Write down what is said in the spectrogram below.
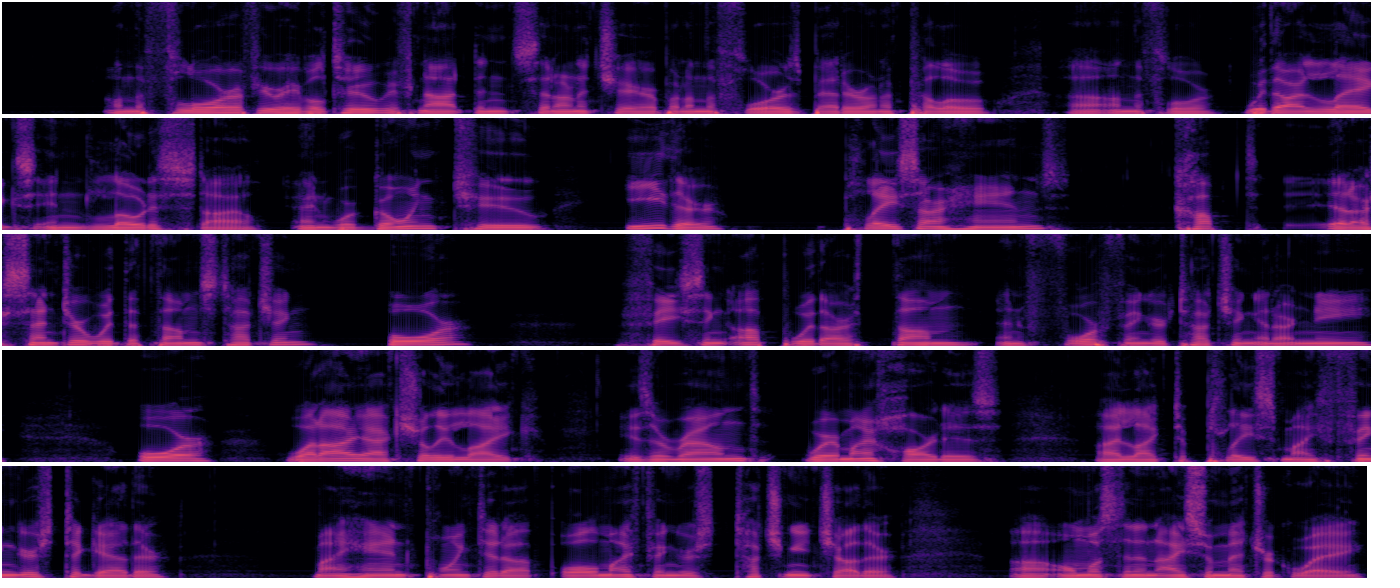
on the floor if you're able to. If not, then sit on a chair, but on the floor is better, on a pillow uh, on the floor, with our legs in lotus style. And we're going to either place our hands cupped at our center with the thumbs touching, or facing up with our thumb and forefinger touching at our knee, or what I actually like is around where my heart is. I like to place my fingers together, my hand pointed up, all my fingers touching each other, uh, almost in an isometric way,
